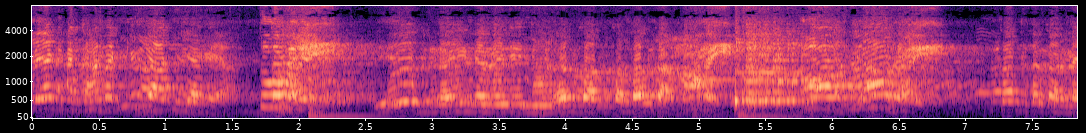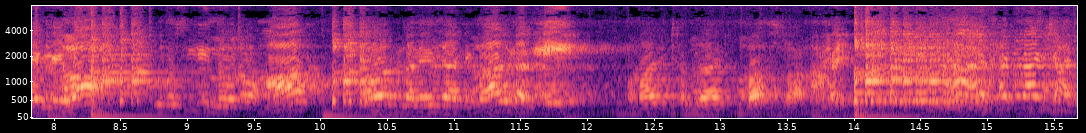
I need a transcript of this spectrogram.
बैग अचानक क्यों याद किया गया। तुम्हें एक नई नवेली दुल्हन का कत्ल करना है। और है कत्ल करने के बाद उसकी दोनों हाथ और कलेजा निकाल करके हमारे ठगराए के पास लाना है। ठगराए साहब।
